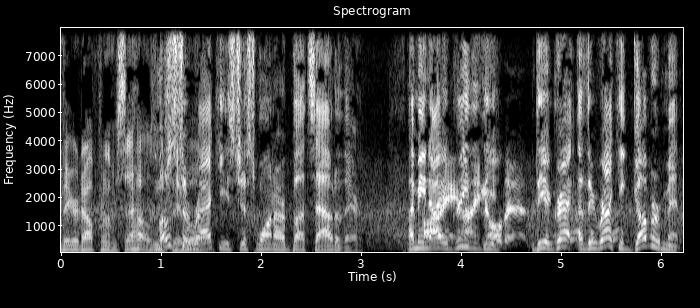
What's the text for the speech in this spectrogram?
figure it out for themselves. most they will. Iraqis just want our butts out of there. I mean, I, I- agree. I that the, that. the Ira- the Iraqi government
